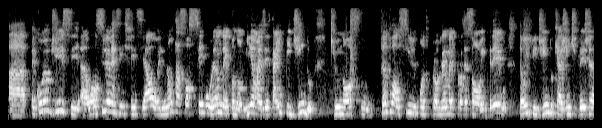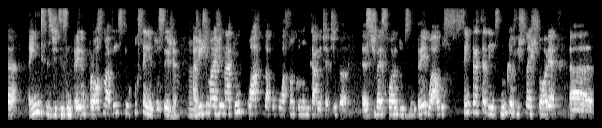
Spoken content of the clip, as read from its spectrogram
Ah, é como eu disse, ah, o auxílio emergencial ele não está só segurando a economia, mas ele está impedindo que o nosso, tanto o auxílio quanto o programa de proteção ao emprego, estão impedindo que a gente veja índices de desemprego próximo a 25%. Ou seja, a uhum. gente imaginar que um quarto da população economicamente ativa eh, estivesse fora do desemprego, algo sem precedentes, nunca visto na história uh,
